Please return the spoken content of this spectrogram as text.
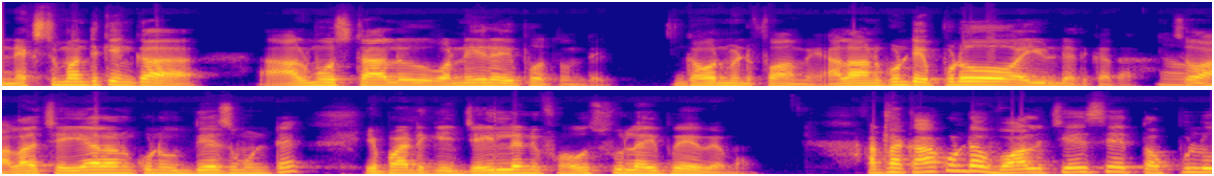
నెక్స్ట్ మంత్కి ఇంకా ఆల్మోస్ట్ ఆల్ వన్ ఇయర్ అయిపోతుంది గవర్నమెంట్ ఫామే. అలా అనుకుంటే ఎప్పుడో అయి ఉండేది కదా. సో. అలా చేయాలనుకునే ఉద్దేశం ఉంటే ఇప్పటికి జైళ్ళని హౌస్ఫుల్ అయిపోయేవేమో. అట్లా కాకుండా వాళ్ళు చేసే తప్పులు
